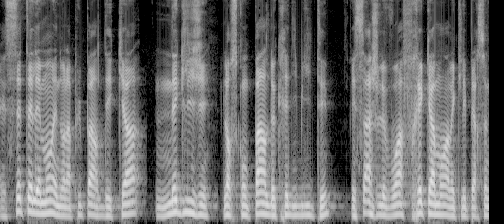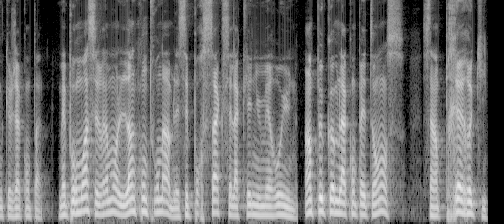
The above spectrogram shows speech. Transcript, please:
Et cet élément est dans la plupart des cas négligé lorsqu'on parle de crédibilité. Et ça, je le vois fréquemment avec les personnes que j'accompagne. Mais pour moi, c'est vraiment l'incontournable et c'est pour ça que c'est la clé numéro une. Un peu comme la compétence, c'est un prérequis.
